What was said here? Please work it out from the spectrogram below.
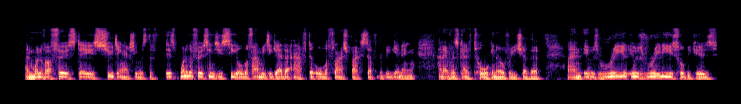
And one of our first days shooting actually was the is one of the first scenes you see all the family together after all the flashback stuff at the beginning, and everyone's kind of talking over each other. And it was real. It was really useful because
